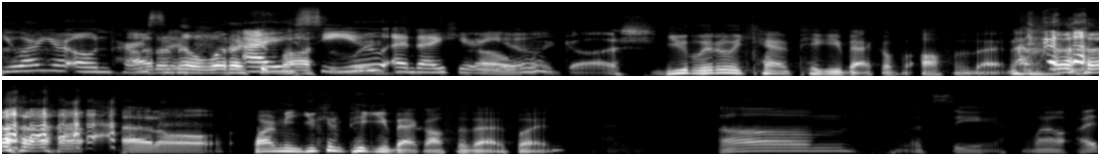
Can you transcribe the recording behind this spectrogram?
you are your own person I don't know what I could I see you and I hear oh you. Oh my gosh. You literally can't piggyback of, off of that. At all. or I mean, you can piggyback off of that, but Um, let's see. Wow, I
